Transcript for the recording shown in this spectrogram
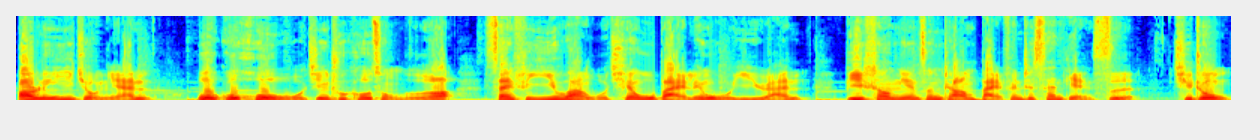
二零一九年我国货物进出口总额三十一万五千五百零五亿元，比上年增长百分之三点四。其中，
